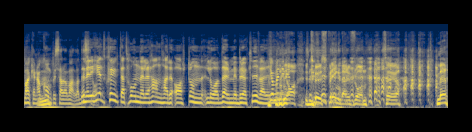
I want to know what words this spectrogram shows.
Man kan ha Mm. kompisar av alla dess Men det är slag. helt sjukt att hon eller han hade 18 lådor med brödknivar i. Ja, men ni vet- Ja, du spring därifrån, säger jag. Men,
